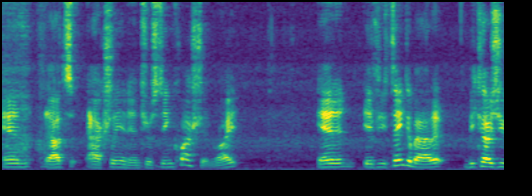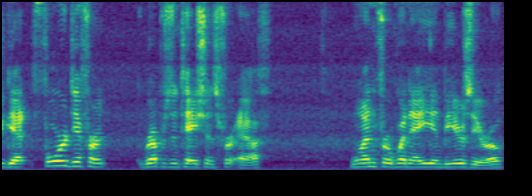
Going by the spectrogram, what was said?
And that's actually an interesting question, right? And if you think about it, because you get four different representations for f, one for when a and b are 0,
